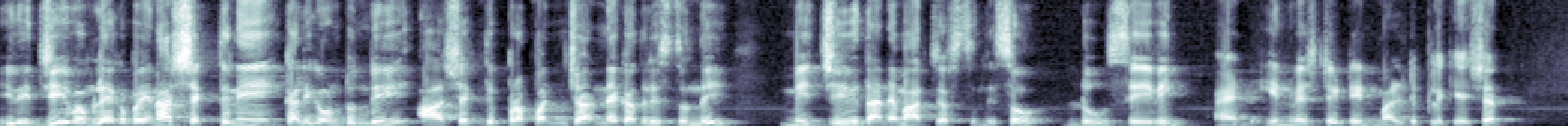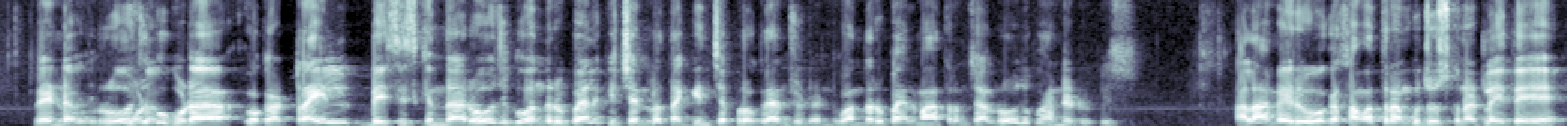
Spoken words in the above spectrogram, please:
ఇది జీవం లేకపోయినా శక్తిని కలిగి ఉంటుంది. ఆ శక్తి ప్రపంచాన్నే కదిలిస్తుంది. మీ జీవితాన్నే మార్చేస్తుంది. So do saving and invest it in multiplication. రెండవది రోజుకు కూడా ఒక ట్రయల్ బేసిస్ కింద రోజుకు వంద రూపాయలు కిచెన్లో తగ్గించే ప్రోగ్రామ్ చూడండి. వంద రూపాయలు మాత్రం చాలు. రోజుకు హండ్రెడ్ రూపీస్. అలా మీరు ఒక సంవత్సరంకు చూసుకున్నట్లయితే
